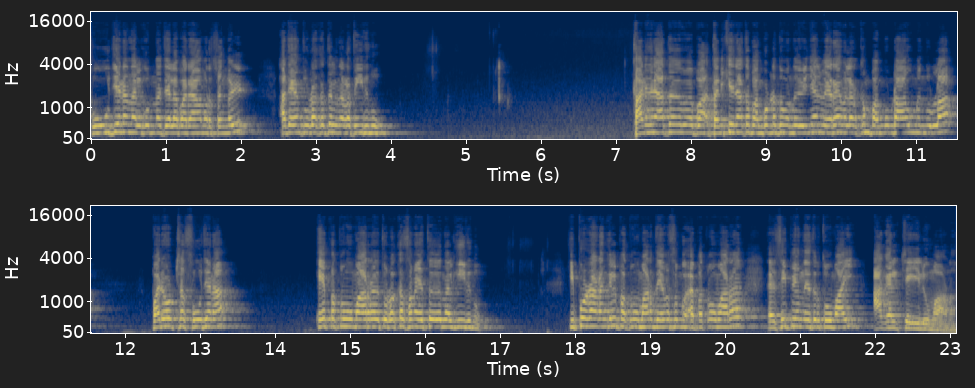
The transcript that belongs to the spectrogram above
സൂചന നൽകുന്ന ചില പരാമർശങ്ങൾ അദ്ദേഹം തുടക്കത്തിൽ നടത്തിയിരുന്നു. താൻ ഇതിനകത്ത് തനിക്കിതിനകത്ത് പങ്കുണ്ടെന്ന് വന്നു കഴിഞ്ഞാൽ വേറെ പലർക്കും പങ്കുണ്ടാവുമെന്നുള്ള പരോക്ഷ സൂചന എ പത്മകുമാർ തുടക്ക സമയത്ത് നൽകിയിരുന്നു. ഇപ്പോഴാണെങ്കിൽ Padmakumar Devaswom Padmakumar C P M നേതൃത്വവുമായി അകൽച്ചയിലുമാണ്.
